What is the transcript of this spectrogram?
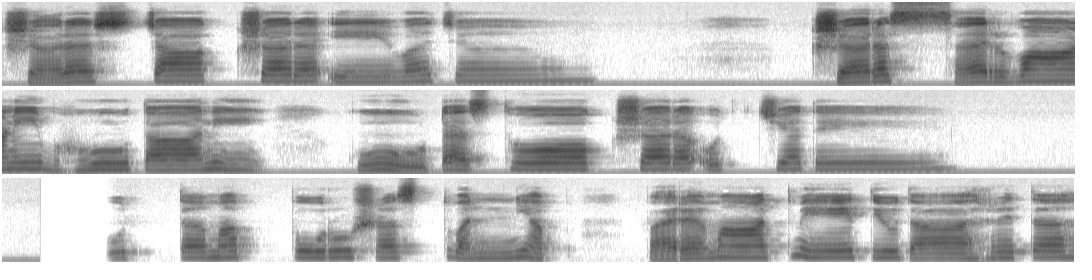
क्षरश्चाक्षर एव च। क्षरः सर्वाणि भूतानि कूटस्थोऽक्षर उच्यते उत्तमपुरुषस्त्वन्यप् परमात्मेत्युदाहृतः।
